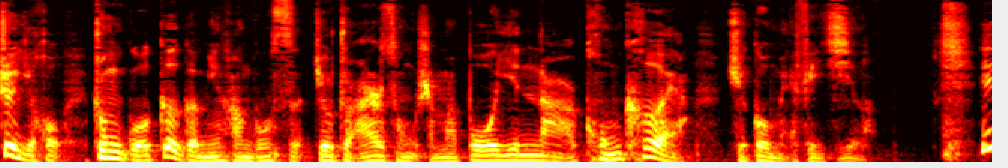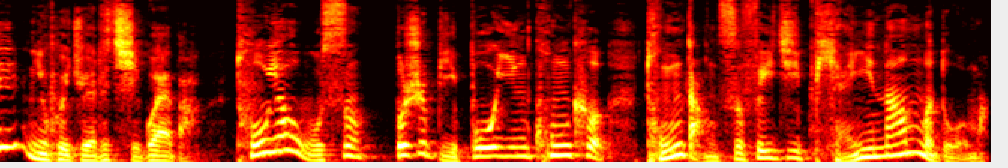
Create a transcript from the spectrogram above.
这以后，中国各个民航公司就转而从什么波音呐、空客呀去购买飞机了。哎，你会觉得奇怪吧？图幺五四不是比波音、空客同档次飞机便宜那么多吗？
